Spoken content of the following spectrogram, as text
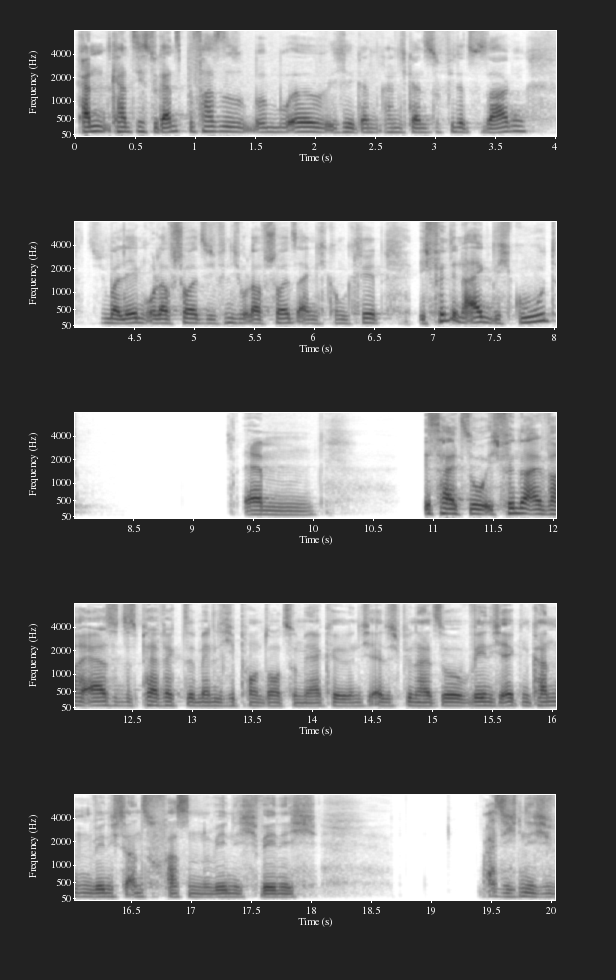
kann es nicht so ganz befassen, äh, ich kann, kann nicht ganz so viel dazu sagen. Ich überlegen, Olaf Scholz, wie finde ich Olaf Scholz eigentlich konkret? Ich finde ihn eigentlich gut ähm, ist halt so, ich finde einfach, er ist so das perfekte männliche Pendant zu Merkel. Wenn ich ehrlich bin, halt so wenig Ecken, Kanten, wenig anzufassen, wenig, wenig, weiß ich nicht,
